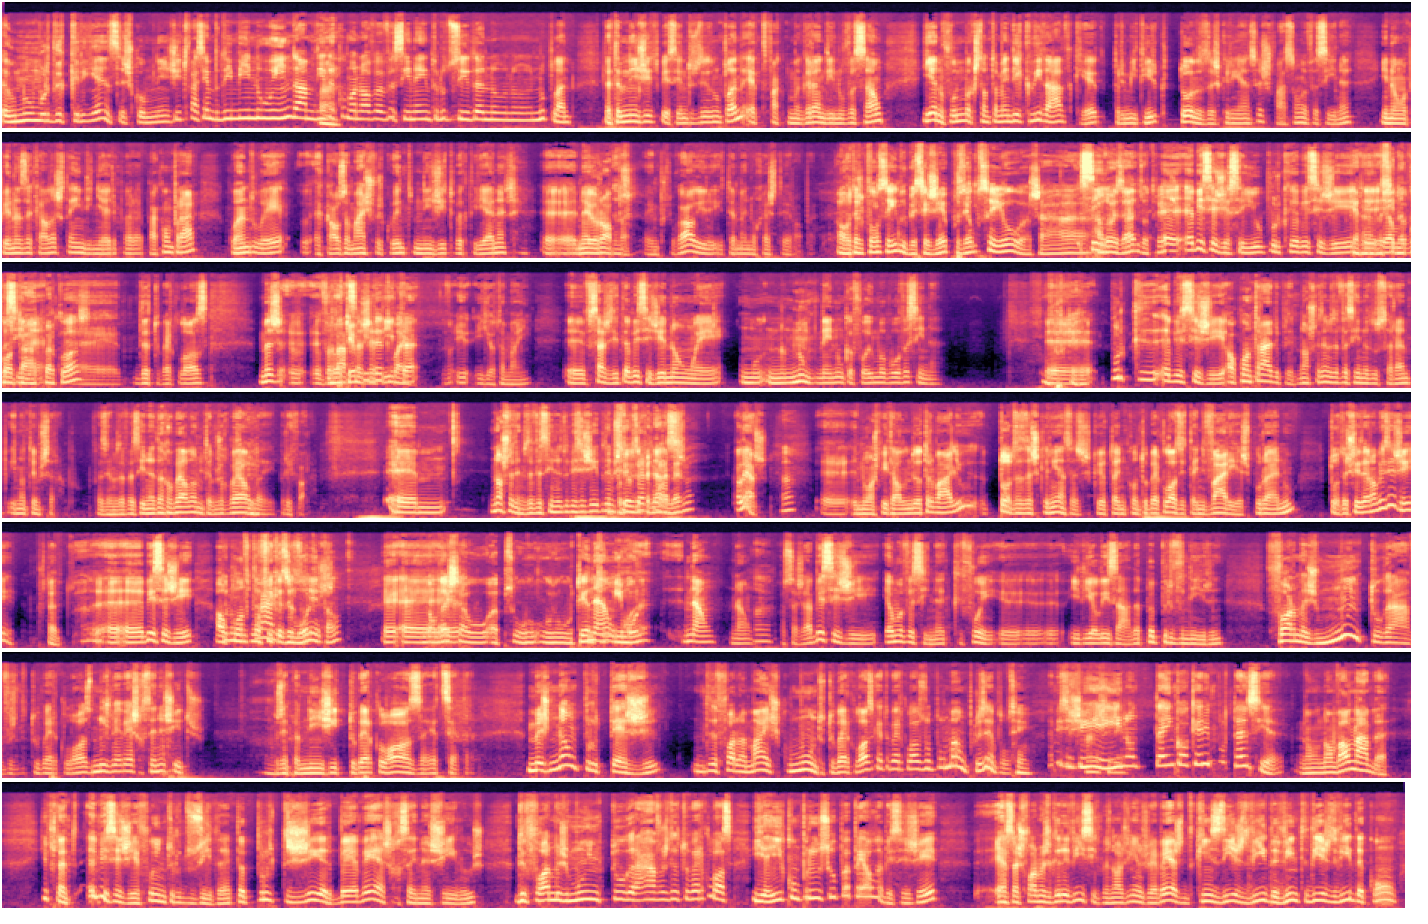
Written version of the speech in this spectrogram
o número de crianças com meningite vai sempre diminuindo à medida ah. que uma nova vacina é introduzida no, no, no, plano. Portanto, a meningite B ser introduzida no plano é de facto uma grande inovação e é no fundo uma questão também de equidade, que é permitir que todas as crianças façam a vacina e não apenas aquelas que têm dinheiro para, para comprar, quando é a causa mais frequente de meningite bacteriana uh, na Europa, em Portugal e, e também no resto da Europa. Há outras que vão saindo. O BCG, por exemplo, saiu já Sim, há dois anos ou três. A, a BCG saiu porque a BCG a é uma vacina a tuberculose. É, da tuberculose. Mas a eh, verdade seja dita, e, eu também, a verdade dita, a BCG não é, um, nunca, nem nunca foi uma boa vacina. É, porque a BCG, ao contrário, exemplo, nós fazemos a vacina do sarampo e não temos sarampo. Fazemos a vacina da rubéola, não temos rubéola e por aí fora. É, nós fazemos a vacina do BCG e podemos, podemos ter tuberculose. a mesma? Aliás, ah. no hospital onde eu trabalho, todas as crianças que eu tenho com tuberculose, e tenho várias por ano, todas fizeram BCG. Portanto, a, a BCG, ao não, contrário... Não ficas imune, então? Uh, não deixa o, a, o, o utente não, imune? Não, não. Ah. Ou seja, a BCG é uma vacina que foi uh, idealizada para prevenir formas muito graves de tuberculose nos bebés recém-nascidos. Por exemplo, a meningite tuberculosa, etc. Mas não protege da forma mais comum de tuberculose, que é a tuberculose do pulmão, por exemplo. Sim. A BCG ah, aí não tem qualquer importância, não, não vale nada. E, portanto, a BCG foi introduzida para proteger bebés recém-nascidos de formas muito graves de tuberculose. E aí cumpriu o seu papel. A BCG, essas formas gravíssimas, nós víamos bebés de 15 dias de vida, 20 dias de vida com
